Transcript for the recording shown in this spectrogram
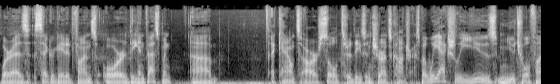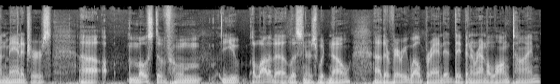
whereas segregated funds or the investment. Uh, accounts are sold through these insurance contracts. But we actually use mutual fund managers. Uh, most of whom you a lot of the listeners would know. Uh, they're very well branded. They've been around a long time.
